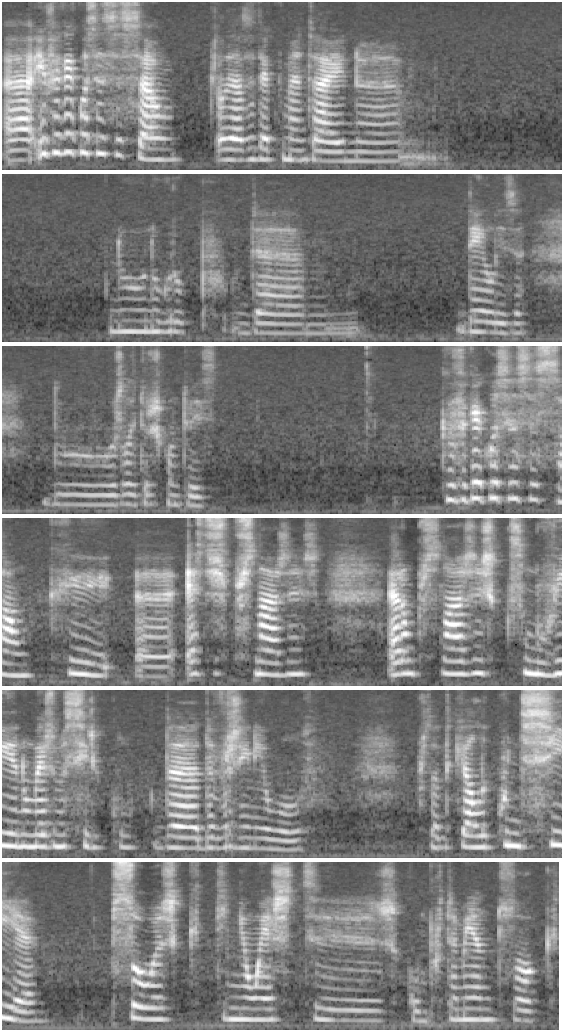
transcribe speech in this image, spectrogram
Uh, eu fiquei com a sensação, aliás, até comentei no, no, no grupo da, da Elisa, dos Leituras com Twist, que eu fiquei com a sensação que uh, estas personagens eram personagens que se moviam no mesmo círculo da, da Virginia Woolf. Portanto, que ela conhecia pessoas que tinham estes comportamentos ou que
